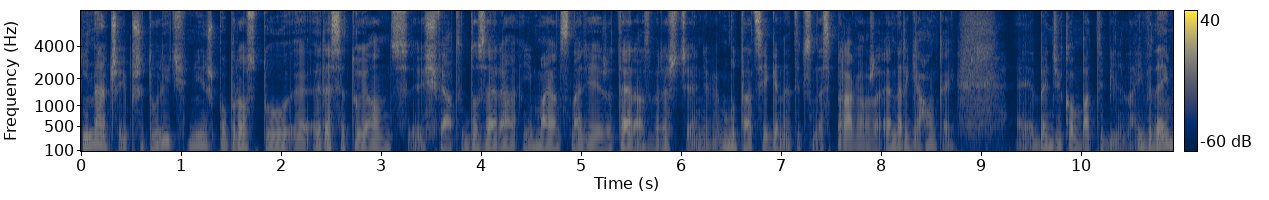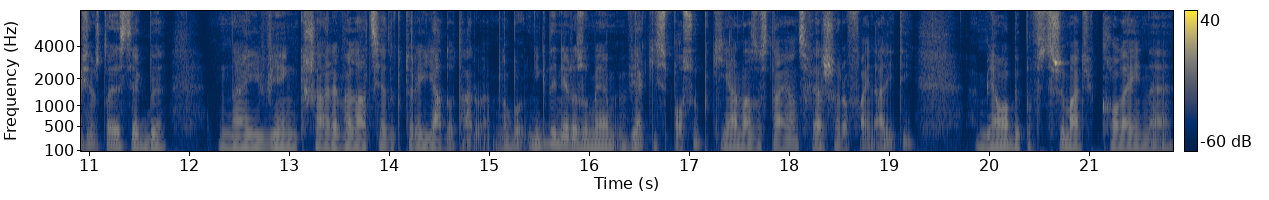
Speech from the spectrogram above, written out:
inaczej przytulić, niż po prostu e, resetując świat do zera i mając nadzieję, że teraz wreszcie, nie wiem, mutacje genetyczne sprawią, że energia Honkai e, będzie kompatybilna. I wydaje mi się, że to jest jakby największa rewelacja, do której ja dotarłem. No bo nigdy nie rozumiałem, w jaki sposób Kiana, zostając Hersher of Finality, miałaby powstrzymać kolejne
